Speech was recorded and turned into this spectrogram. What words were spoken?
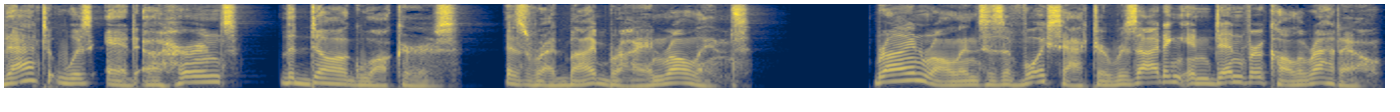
That was Ed Ahern's The Dog Walkers, as read by Brian Rollins. Brian Rollins is a voice actor residing in Denver, Colorado.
